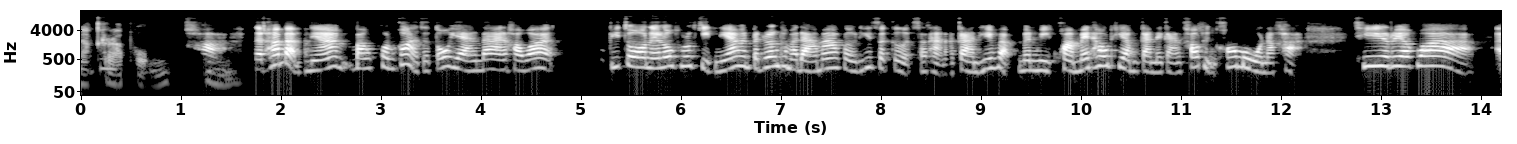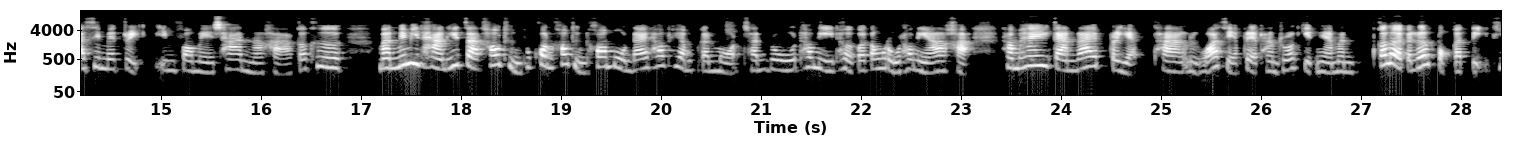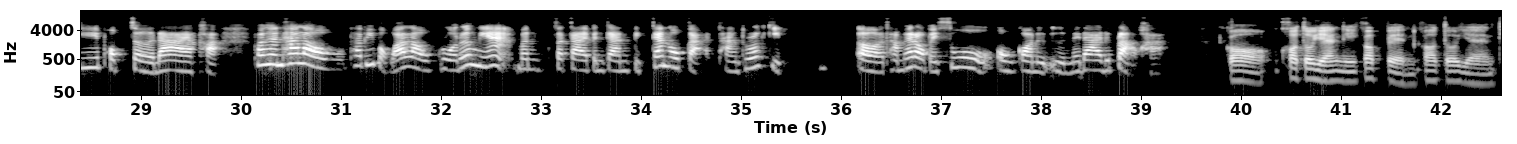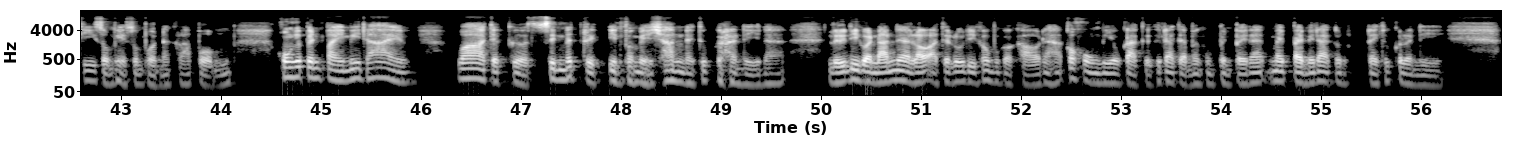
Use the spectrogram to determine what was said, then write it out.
นะคอืมรับผมอืค่ะมแต่ถ้าแบบเนี้ยบางคนก็อาจจะโต้แย้งได้นะคะว่าพี่โจในโลกธุรกิจเนี้ยมันเป็นเรื่องธรรมดามากเลยที่จะเกิดสถานการณ์ที่แบบมันมีความไม่เท่าเทียมกันในการเข้าถึงข้อมูลน่ะค่ะที่เรียกว่า asymmetric information นะคะ ก็คือมันไม่มีทางที่จะเข้าถึงทุกคนเข้าถึงข้อมูลได้เท่าเทียมกันหมด ฉันรู้เท่านี้เธอก็ต้องรู้เท่านี้ยอะค่ะทำให้การได้เปรียบทางหรือว่าเสียเปรียบทางธุรกิจเนี่ยมันก็เลยเป็นเรื่องปกติที่พบเจอได้ะค่ะ เพราะฉะนั้นถ้าเราถ้าพี่บอกว่าเรากลัวเรื่องนี้มันจะกลายเป็นการปิดกั้นโอกาสทางธุรกิจเอ่อทำให้เราไปสู้องค์กรอื่น ๆ ไม่ได้หรือเปล่าคะ ก็ข้อโต้แย้งนี้ก็เป็นข้อโต้แย้งที่สมเหตุสมผลนะครับผม คงจะเป็นไปไม่ได้ ว่าจะเกิด Symmetric Information ในทุกกรณีนะ หรือดีกว่านั้นเนี่ยเราอาจจะรู้ดีข้อมูลกว่าเขานะครับก็คงมีโอกาสเกิดขึ้นได้แต่มันคงเป็นไปได้ไม่ไปไม่ได้ในทุกกรณี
